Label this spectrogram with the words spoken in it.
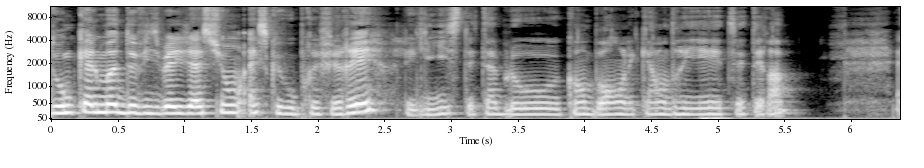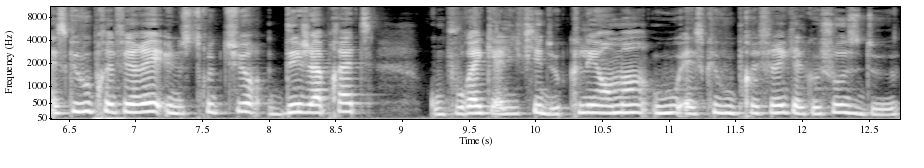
Donc quel mode de visualisation est-ce que vous préférez? Les listes, les tableaux, Kanban, les calendriers, etc. Est-ce que vous préférez une structure déjà prête qu'on pourrait qualifier de clé en main ou est-ce que vous préférez quelque chose de,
